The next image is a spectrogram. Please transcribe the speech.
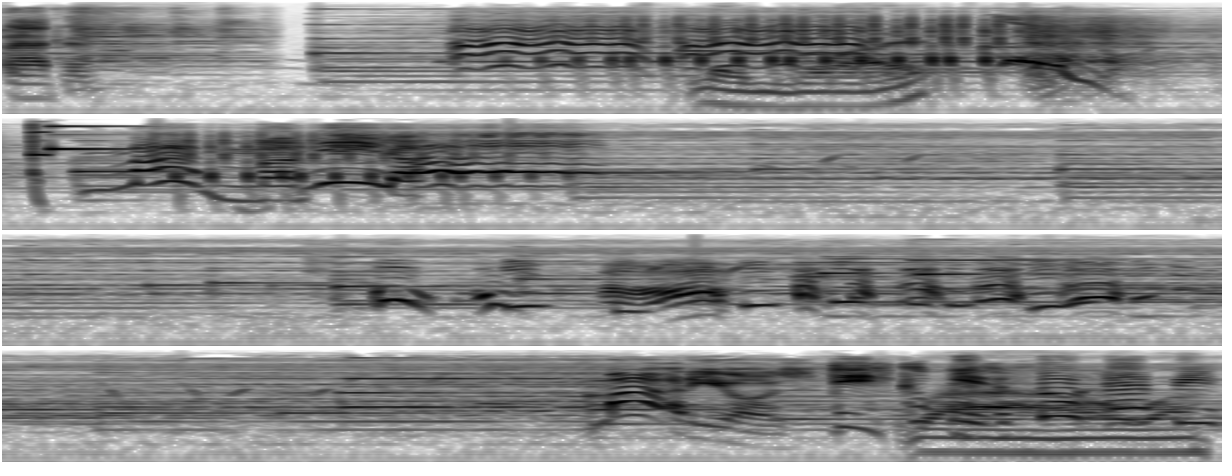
Back it. Wait, what? Mamma mia! Adios. These cookies are so happy.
